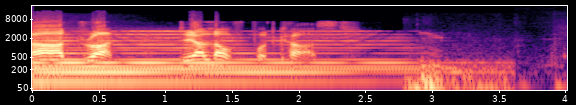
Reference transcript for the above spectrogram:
Nah dran, der Lauf-Podcast.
